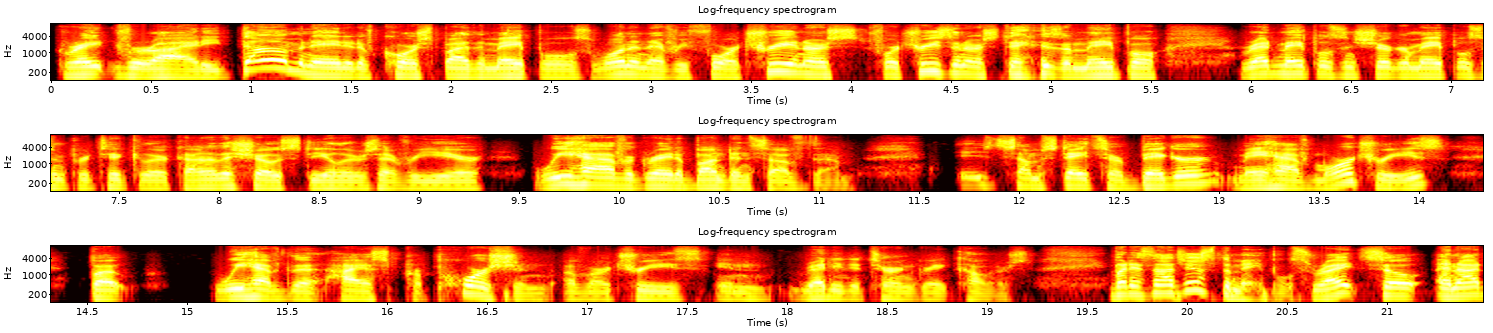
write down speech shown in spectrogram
Great variety, dominated, of course, by the maples. One in every four tree in our four trees in our state is a maple. Red maples and sugar maples, in particular, kind of the show stealers every year. We have a great abundance of them. Eh, some states are bigger, may have more trees, but we have the highest proportion of our trees in ready to turn great colors. But it's not just the maples, right? So, and I,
